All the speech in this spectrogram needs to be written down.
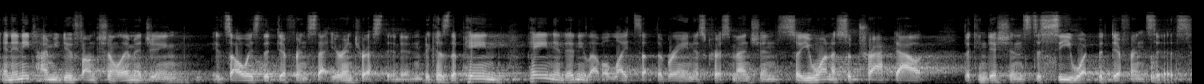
and anytime you do functional imaging, it's always the difference that you're interested in because the pain, pain at any level lights up the brain, as Chris mentioned. So you want to subtract out the conditions to see what the difference is.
